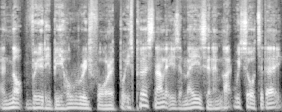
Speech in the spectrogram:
and not really be hungry for it. But his personality is amazing. And like we saw today,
